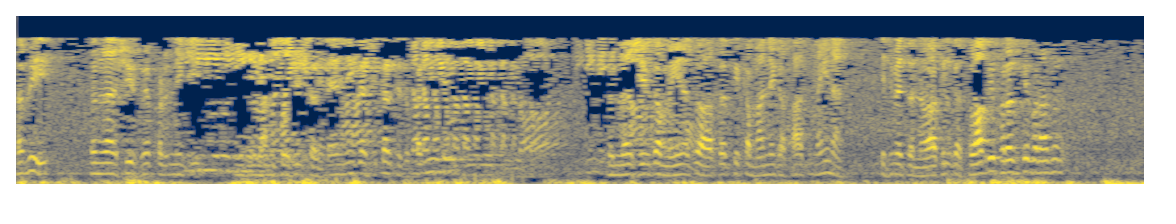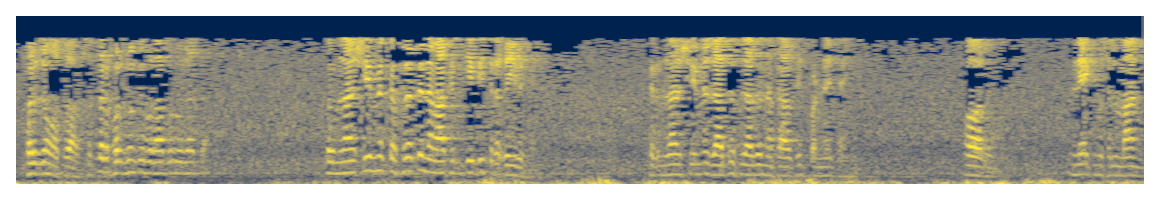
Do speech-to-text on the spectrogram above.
سبھی رمضان شریف میں پڑھنے کی کوشش کرتے ہیں، نہیں کرتے تو رمضان شریف کا مہینہ تو آخرت کے کمانے کا خاص مہینہ ہے۔ اس میں تو نوافل کا ثواب بھی فرض کے برابر فرضوں کا ثواب، ستر فرضوں کے برابر ہو جاتا تو رمضان شریف میں کثرت نوافل کی بھی ترغیب ہے۔ رمضان شریف میں زیادہ سے زیادہ نوافل پڑھنے چاہیے۔ اور نیک مسلمان،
